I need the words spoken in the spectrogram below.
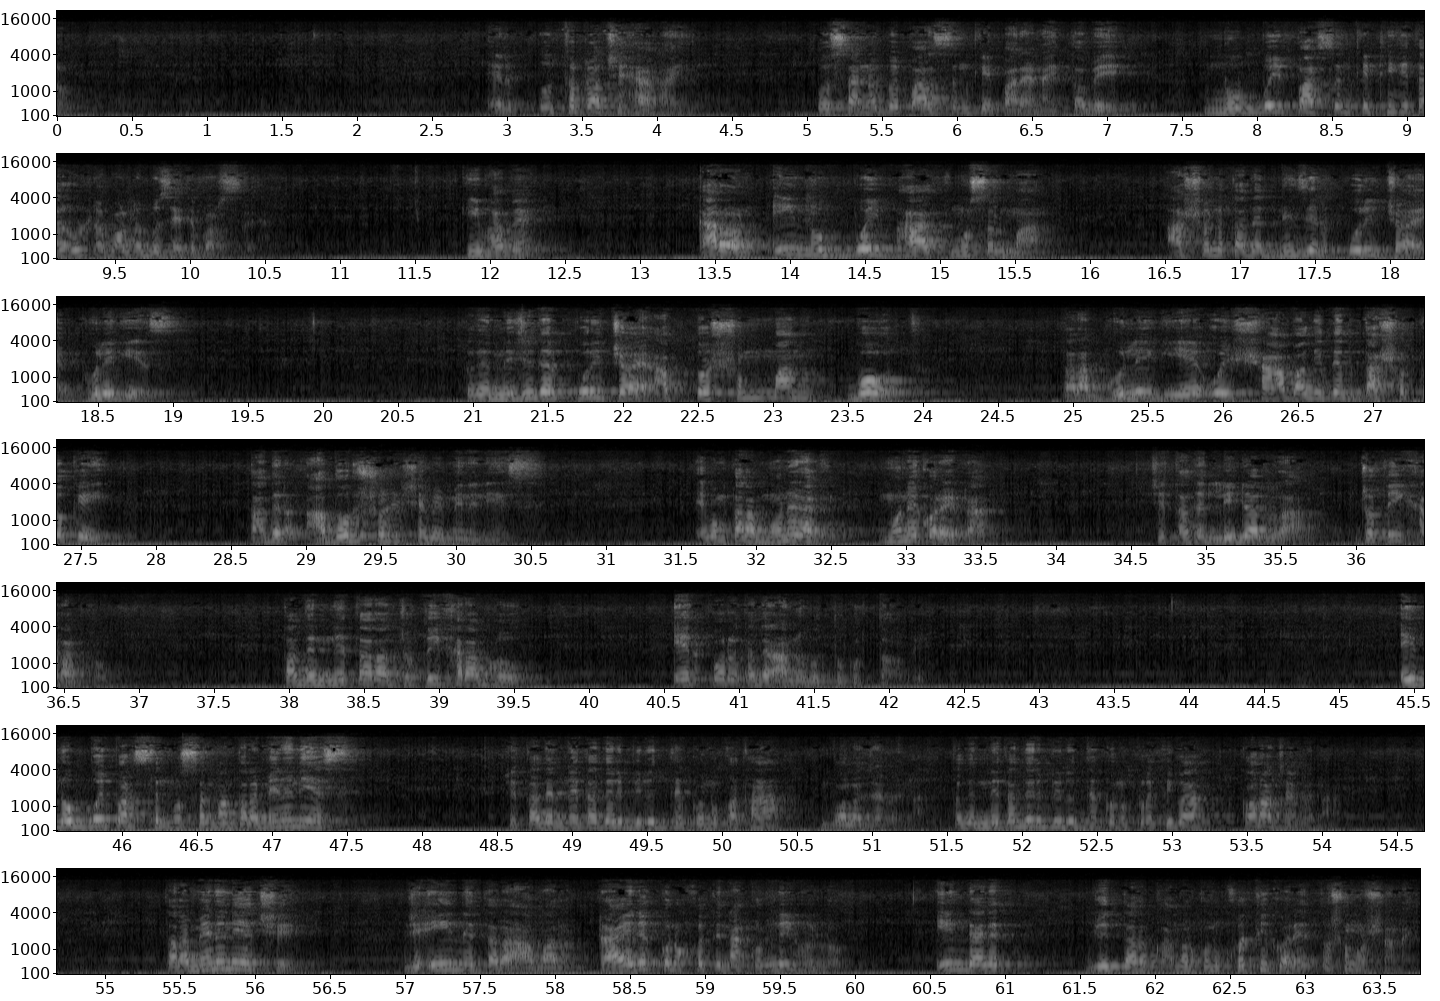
এর উত্তরটা হচ্ছে হ্যাঁ ভাই, পঁচানব্বই পার্সেন্টকে পারে নাই, তবে নব্বই পার্সেন্টকে ঠিকই তার উল্টাপাল্টা বুঝাইতে পারছে। কীভাবে? কারণ এই নব্বই ভাগ মুসলমান আসলে তাদের নিজের পরিচয় ভুলে গিয়েছে। তাদের নিজেদের পরিচয়, আত্মসম্মান বোধ তারা ভুলে গিয়ে ওই শাহবাগীদের দাসত্বকেই তাদের আদর্শ হিসেবে মেনে নিয়েছে। এবং তারা মনে রাখে, মনে করে এটা যে তাদের লিডাররা যতই খারাপ হোক, তাদের নেতারা যতই খারাপ হোক এরপরে তাদের আনুগত্য করতে হবে। এই নব্বই পার্সেন্ট মুসলমান তারা মেনে নিয়েছে যে তাদের নেতাদের বিরুদ্ধে কোনো কথা বলা যাবে না। তাদের নেতাদের বিরুদ্ধে কোনো প্রতিবাদ করা যাবে না। তারা মেনে নিয়েছে যে এই নেতারা আমার ডাইরেক্ট কোনো ক্ষতি না করলেই হলো। ইনডাইরেক্ট যদি তার আমার কোনো ক্ষতি করে, তো সমস্যা নাই।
